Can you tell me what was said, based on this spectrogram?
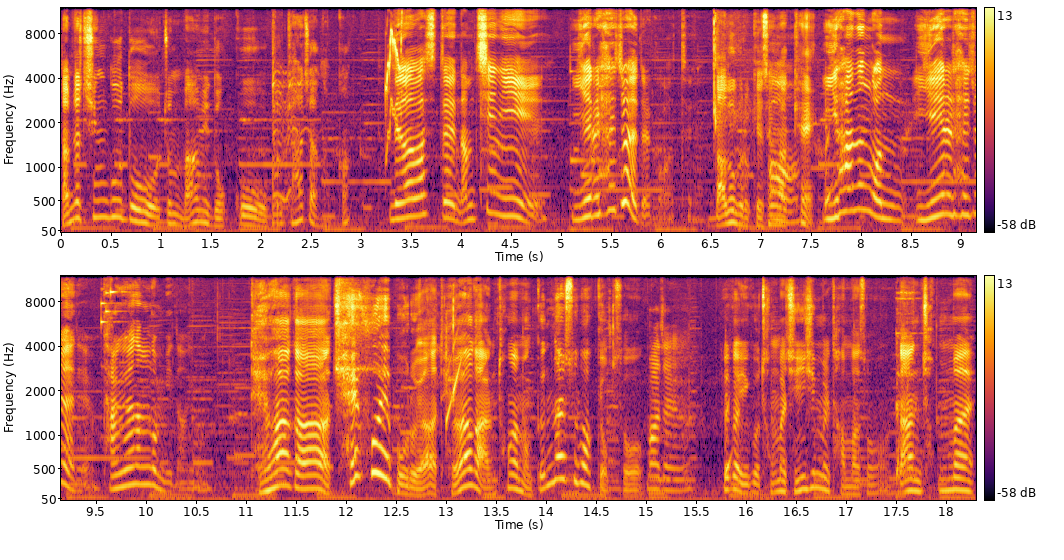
남자친구도 좀 마음이 높고 그렇게 하지 않을까? 내가 봤을 때 남친이 이해를 해줘야 될 것 같아. 나도 그렇게 생각해 어, 일하는 건 이해를 해줘야 돼요. 당연한 겁니다. 이건. 대화가 최후의 보루야. 대화가 안 통하면 끝날 수밖에 없어. 맞아요. 그러니까 이거 정말 진심을 담아서 난 정말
